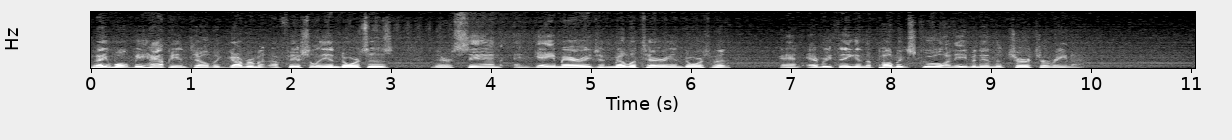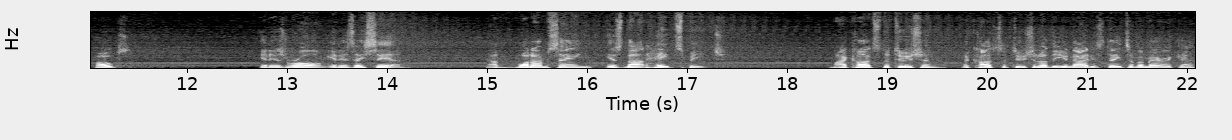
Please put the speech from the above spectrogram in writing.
they won't be happy until the government officially endorses their sin and gay marriage and military endorsement and everything in the public school and even in the church arena. Folks, it is wrong. It is a sin. Now, what I'm saying is not hate speech. My Constitution, the Constitution of the United States of America,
